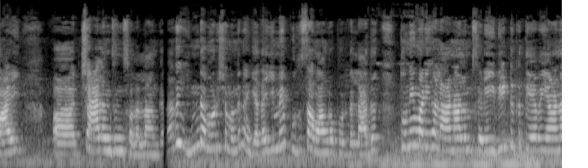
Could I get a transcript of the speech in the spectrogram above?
பை சேலஞ்சுன்னு சொல்லலாங்க. அதாவது இந்த வருஷம் வந்து நான் எதையுமே புதுசாக வாங்க போகிறதில்ல அது துணிமணிகள் ஆனாலும் சரி வீட்டுக்கு தேவையான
